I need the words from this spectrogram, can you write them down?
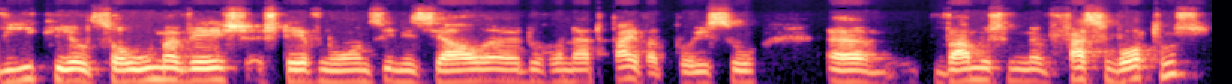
vi que ele só uma vez esteve no 11 inicial uh, do Renato Paiva, por isso uh, vamos, faço votos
